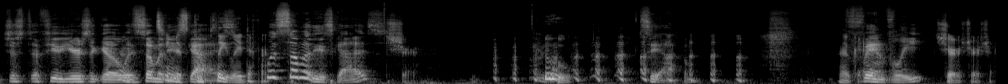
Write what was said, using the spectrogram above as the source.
just a few years ago with the some of these guys. completely different. With some of these guys, Sure. Who? Siakam, Okay. Van Vliet. Sure, sure, sure.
